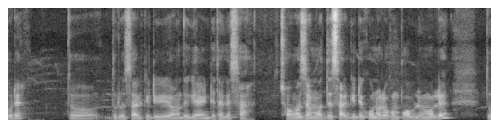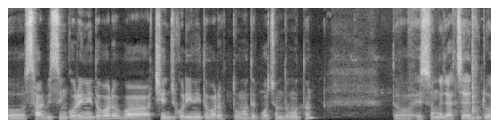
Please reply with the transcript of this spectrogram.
করে। তো দুটো সার্কিটে আমাদের গ্যারেন্টি থাকে। ছ মাসের মধ্যে সার্কিটে কোনো রকম প্রবলেম হলে তো সার্ভিসিং করিয়ে নিতে পারো বা চেঞ্জ করিয়ে নিতে পারো তোমাদের পছন্দ মতন। তো এর সঙ্গে যাচ্ছে দুটো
